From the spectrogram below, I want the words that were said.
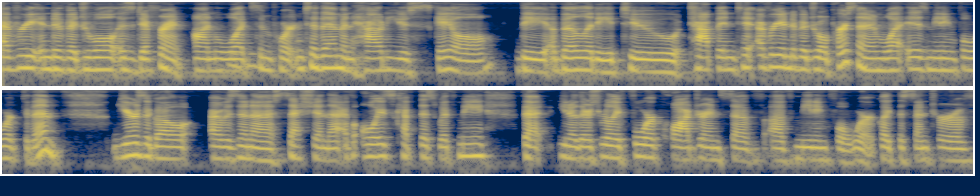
every individual is different on what's mm-hmm. important to them and how do you scale the ability to tap into every individual person and what is meaningful work to them. Years ago, I was in a session that I've always kept this with me that you know there's really four quadrants of of meaningful work. Like the center of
